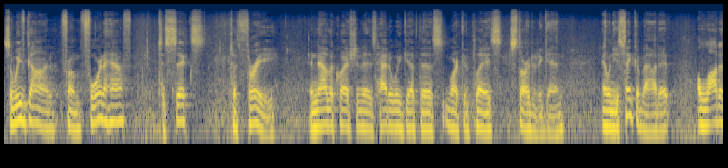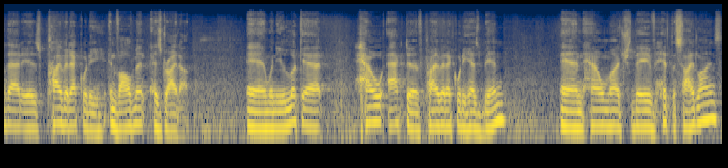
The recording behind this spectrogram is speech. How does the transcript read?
So we've gone from four and a half to six to three. And now the question is, how do we get this marketplace started again? And when you think about it, a lot of that is private equity involvement has dried up. And when you look at how active private equity has been and how much they've hit the sidelines,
